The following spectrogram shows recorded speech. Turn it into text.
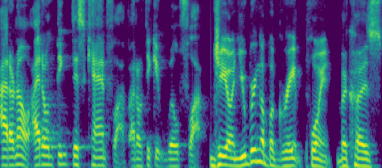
I don't know. I don't think this can flop. I don't think it will flop. Gio, you bring up a great point because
